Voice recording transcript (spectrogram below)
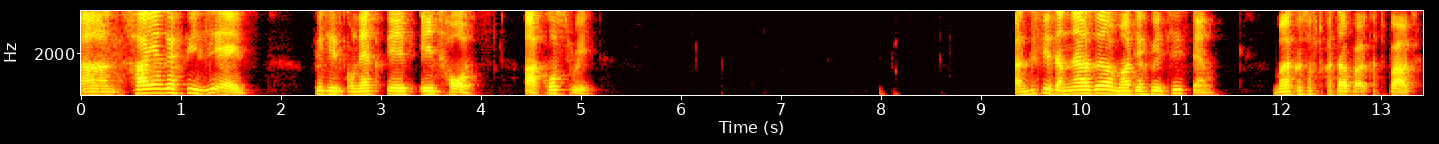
And high-end FPGAs, which is connected each host, are costly. And this is another multi-FPGA system, Microsoft Catapult.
